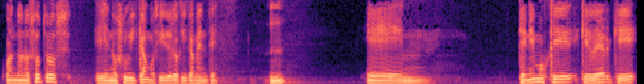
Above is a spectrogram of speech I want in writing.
cuando nosotros eh, nos ubicamos ideológicamente, eh, tenemos que, que ver que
